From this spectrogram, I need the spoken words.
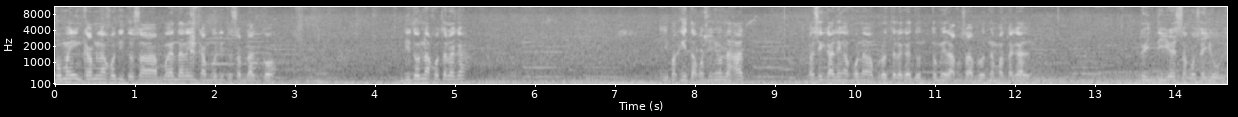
Kung may income lang ako dito sa maganda lang income ko dito sa vlog ko. Dito na ako talaga ipakita ko sa inyo lahat. Kasi galing ako ng abroad talaga doon tumira ako sa abroad na matagal. 20 years ako sa UK.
